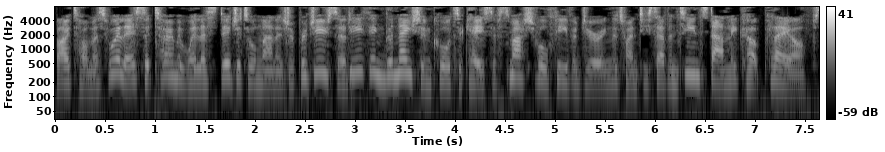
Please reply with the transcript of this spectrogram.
By Thomas Willis at Toma Willis Digital Manager Producer Do you think the nation caught a case of Smashville fever during the 2017 Stanley Cup playoffs?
